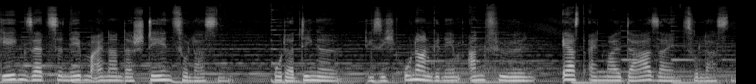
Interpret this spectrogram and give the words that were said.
Gegensätze nebeneinander stehen zu lassen oder Dinge, die sich unangenehm anfühlen, erst einmal da sein zu lassen.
